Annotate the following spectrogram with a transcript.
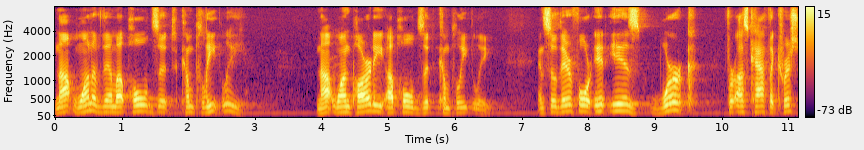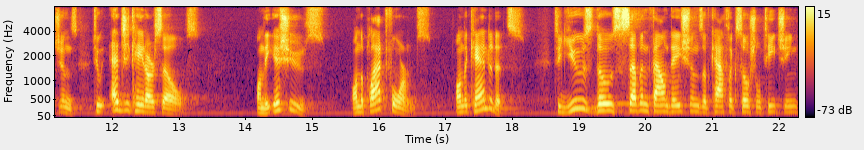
Not one of them upholds it completely. Not one party upholds it completely. And so, therefore, it is work for us Catholic Christians to educate ourselves on the issues, on the platforms, on the candidates, to use those seven foundations of Catholic social teaching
